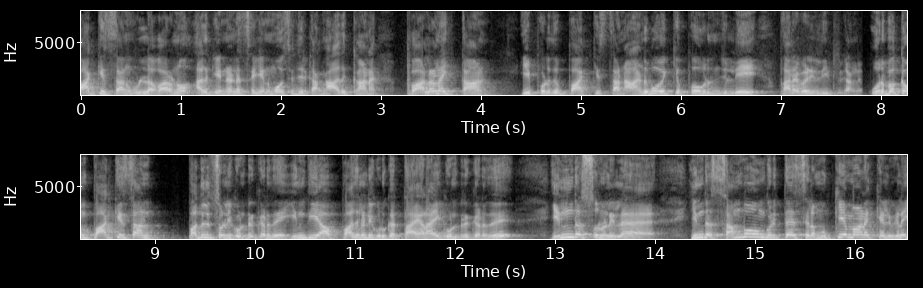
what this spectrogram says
பாகிஸ்தான் உள்ளே வரணும் அதுக்கு என்னென்ன செய்யணுமோ செஞ்சுருக்காங்க. அதுக்கான பலனைத்தான் இப்பொழுது பாகிஸ்தான் அனுபவிக்க போகிறதுன்னு சொல்லி பல பேர் எழுதிட்டு இருக்காங்க ஒரு பக்கம் பாகிஸ்தான் பதில் சொல்லி கொண்டிருக்கிறது இந்தியா பதிலடி கொடுக்க தயாராகி கொண்டிருக்கிறது. இந்த சூழ்நிலையில் இந்த சம்பவம் குறித்த சில முக்கியமான கேள்விகளை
